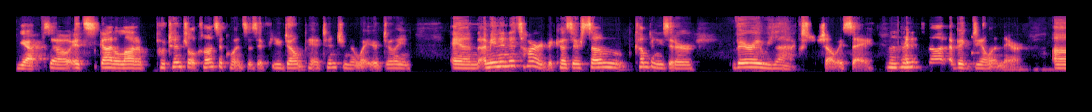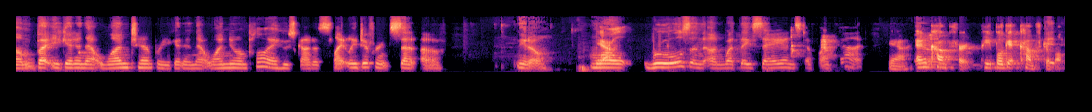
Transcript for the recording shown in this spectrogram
Yeah. So it's got a lot of potential consequences if you don't pay attention to what you're doing. And I mean, and it's hard because there's some companies that are very relaxed, shall we say, Mhm. and it's not a big deal in there. Um, but you get in that one temp or you get in that one new employee who's got a slightly different set of, you know, moral rules and on what they say and stuff like that. Yeah. And Yeah. comfort. People get It, comfortable.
